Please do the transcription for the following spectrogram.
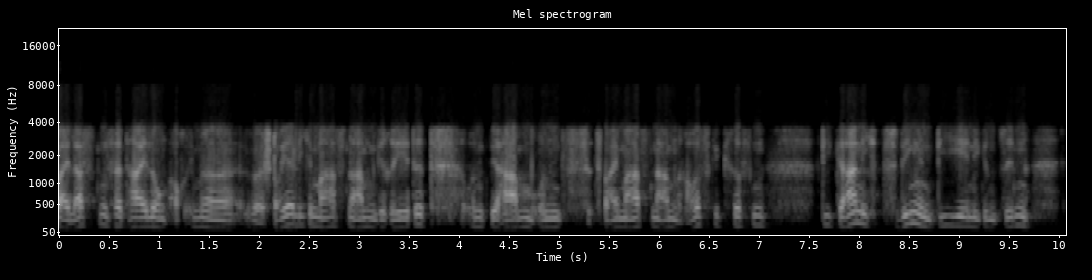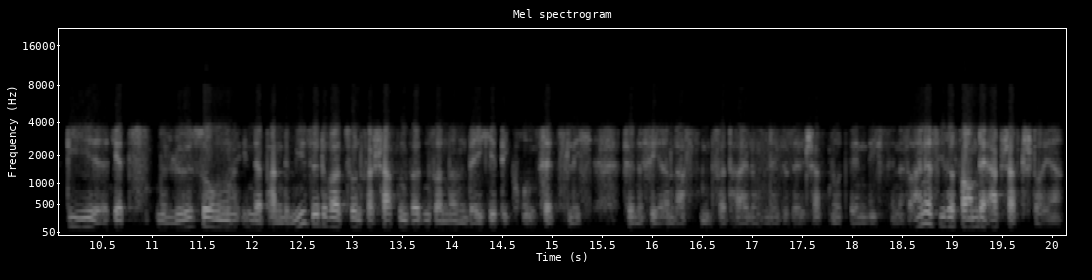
bei Lastenverteilung auch immer über steuerliche Maßnahmen geredet und wir haben uns zwei Maßnahmen rausgegriffen, die gar nicht zwingend diejenigen sind, die jetzt eine Lösung in der Pandemiesituation verschaffen würden, sondern welche, die grundsätzlich für eine faire Lastenverteilung in der Gesellschaft notwendig sind. Das eine ist die Reform der Erbschaftssteuer.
